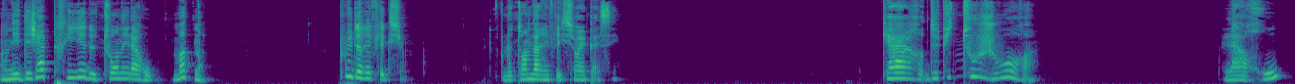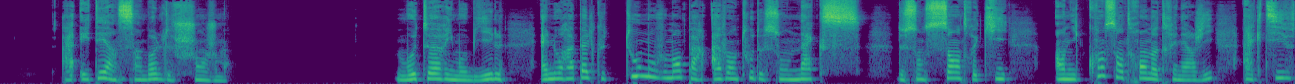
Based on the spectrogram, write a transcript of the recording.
On est déjà prié de tourner la roue. Maintenant. Plus de réflexion. Le temps de la réflexion est passé. Car depuis toujours, la roue a été un symbole de changement moteur immobile, elle nous rappelle que tout mouvement part avant tout de son axe, de son centre qui, en y concentrant notre énergie, active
